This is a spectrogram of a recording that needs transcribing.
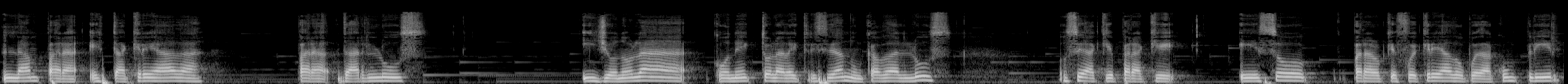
lámpara está creada para dar luz y yo no la conecto a la electricidad, nunca va a dar luz. O sea que para que eso, para lo que fue creado pueda cumplir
